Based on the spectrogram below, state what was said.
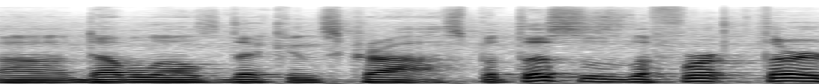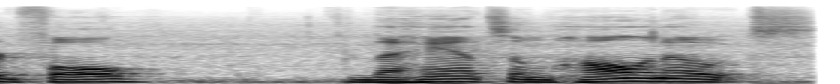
uh, Double L's Dickens cross. But this is the fir- third foal, the handsome Hall & Oates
